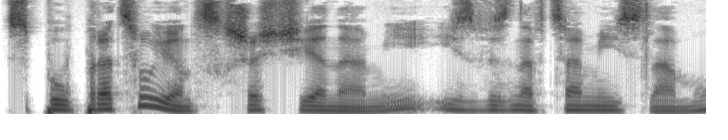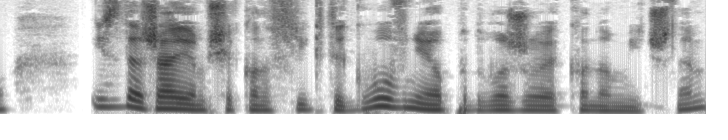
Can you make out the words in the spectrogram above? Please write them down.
współpracując z chrześcijanami i z wyznawcami islamu, i zdarzają się konflikty głównie o podłożu ekonomicznym,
